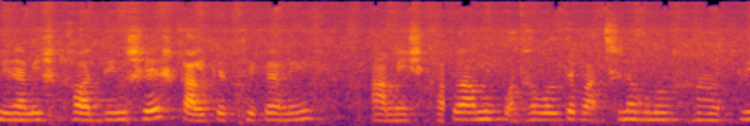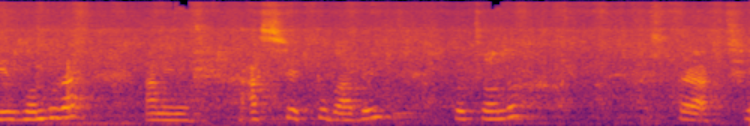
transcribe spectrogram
নিরামিষ খাওয়ার দিন শেষ, কালকের থেকে আমি আমিষ খাওয়া তো আমি কথা বলতে পারছি না কোনো প্লিজ বন্ধুরা, আমি আসছি একটু বাদেই তো চলো, রাখছি।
